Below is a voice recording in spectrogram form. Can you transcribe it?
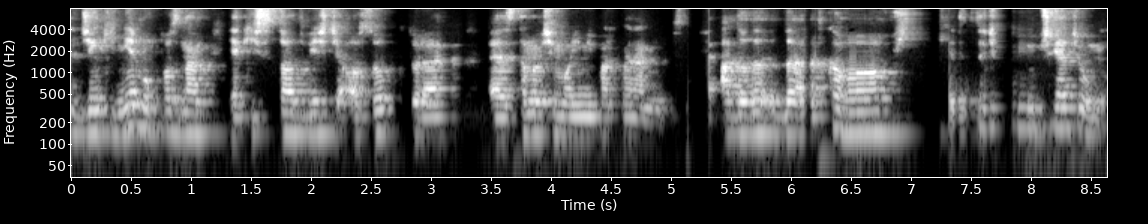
i dzięki niemu poznam jakieś 100-200 osób, które e, staną się moimi partnerami. A do, dodatkowo jesteśmy przyjaciółmi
